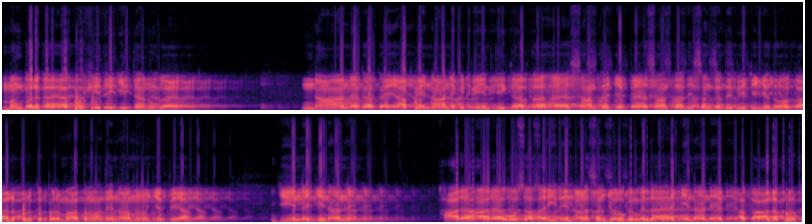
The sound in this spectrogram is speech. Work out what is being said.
ਮੰਗਲ ਗਾਇਆ, ਖੁਸ਼ੀ ਦੇ ਗੀਤਾਂ ਨੂੰ ਗਾਇਆ। ਨਾਨਕ ਆਪੇ ਨਾਨਕ ਬੇਨਤੀ ਕਰਦਾ ਹੈ, ਸੰਤ ਜਪੈ, ਸੰਤਾਂ ਦੀ ਸੰਗਤ ਦੇ ਵਿੱਚ ਜਦੋਂ ਅਕਾਲ ਪੁਰਖ ਪਰਮਾਤਮਾ ਦੇ ਨਾਮ ਨੂੰ ਜਪਿਆ, ਜਿਨ ਜਿਨ੍ਹਾਂ ਨੇ ਹਰ ਹਰ ਉਸ ਹਰੀ ਦੇ ਨਾਲ ਸੰਜੋਗ ਮਿਲਾਇਆ ਜਿਨ੍ਹਾਂ ਨੇ ਅਕਾਲ ਪੁਰਖ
